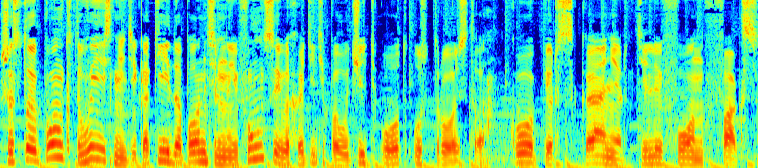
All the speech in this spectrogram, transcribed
Шестой пункт. Выясните, какие дополнительные функции вы хотите получить от устройства. Копер, сканер, телефон, факс.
